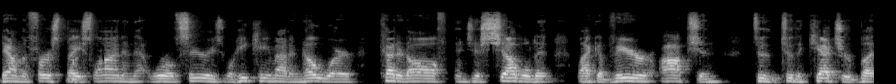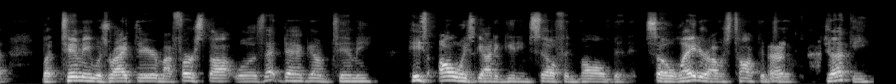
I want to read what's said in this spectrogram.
down the first base line in that World Series where he came out of nowhere, cut it off, and just shoveled it like a veer option to, to the catcher. But but Timmy was right there. My first thought was that daggum Timmy, he's always got to get himself involved in it. So later I was talking to Chucky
